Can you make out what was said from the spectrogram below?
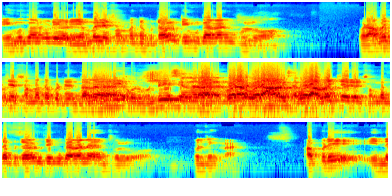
திமுகனுடைய ஒரு எம்எல்ஏ சம்பந்தப்பட்டாலும் திமுக தான் சொல்லுவோம். ஒரு அமைச்சர் சம்பந்தப்பட்டிருந்தாலும் ஒரு ஒன்றிய செயலாளராக ஒரு அமைச்சர் சம்பந்தப்பட்டவரும் திமுக தானே சொல்லுவோம். புரியுதுங்களா அப்படி இந்த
